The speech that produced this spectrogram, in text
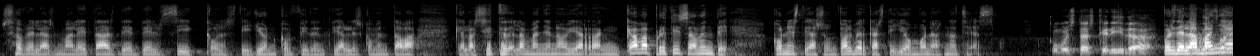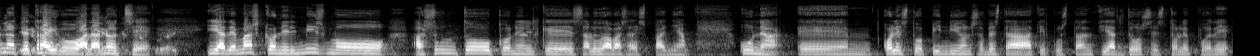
sobre las maletas de Delcy Constillón Confidencial. Les comentaba que a las 7 de la mañana hoy arrancaba precisamente con este asunto. Albert Castillón, buenas noches. ¿Cómo estás, querida? Pues de la mañana te traigo a la noche y además con el mismo asunto con el que saludabas a España. Una, em, ¿cuál es tu opinión sobre esta circunstancia? Dos, esto le puede,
